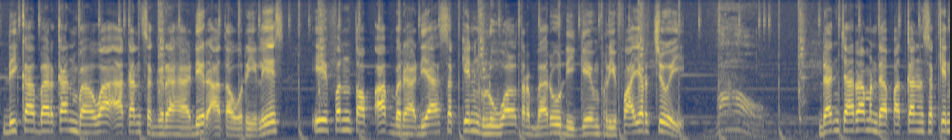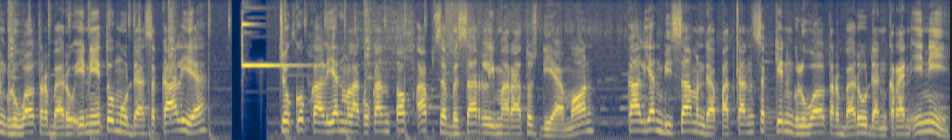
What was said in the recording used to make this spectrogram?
dikabarkan bahwa akan segera hadir atau rilis event top up berhadiah skin glue wall terbaru di game Free Fire cuy. Wow. Dan cara mendapatkan skin glue wall terbaru ini itu mudah sekali ya. Cukup kalian melakukan top up sebesar 500 diamond Kalian bisa mendapatkan skin glue wall terbaru dan keren ini.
